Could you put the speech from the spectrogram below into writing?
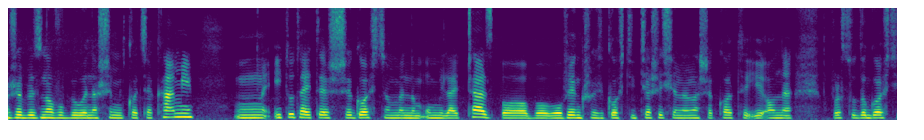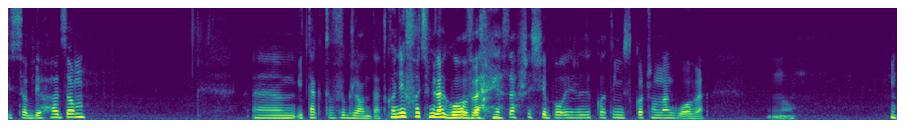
żeby znowu były naszymi kociakami. Mm, I tutaj też gościom będą umilać czas, bo, bo, bo większość gości cieszy się na nasze koty i one po prostu do gości sobie chodzą. I tak to wygląda. Tylko nie wchodź mi na głowę. Ja zawsze się boję, że koty mi skoczą na głowę. No.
